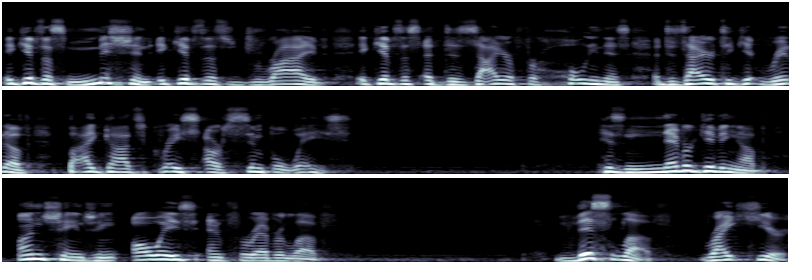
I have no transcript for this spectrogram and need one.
It gives us mission. It gives us drive. It gives us a desire for holiness, a desire to get rid of, by God's grace, our sinful ways his never giving up, unchanging, always and forever love. This love right here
